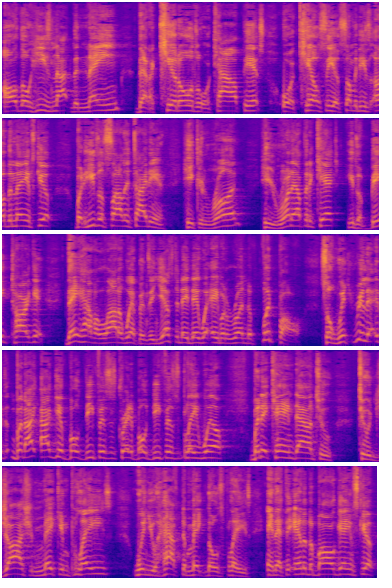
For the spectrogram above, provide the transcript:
although he's not the name that a Kittles or a Kyle Pitts or a Kelce or some of these other names skip, but he's a solid tight end. He can run. He run after the catch. He's a big target. They have a lot of weapons. And yesterday they were able to run the football. So which really, but I, I give both defenses credit. Both defenses played well. But it came down to to Josh making plays when you have to make those plays. And at the end of the ball game, Skip,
